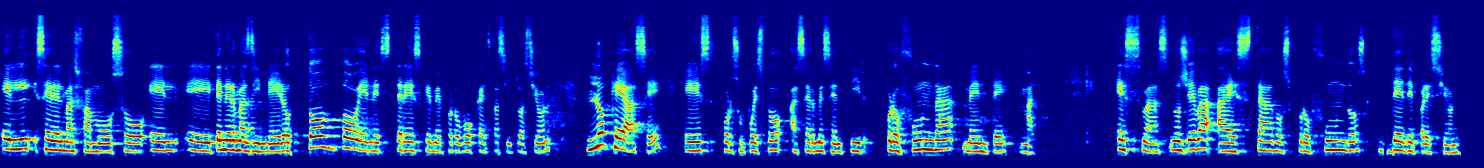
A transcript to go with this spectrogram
el ser el más famoso, el eh, tener más dinero, todo el estrés que me provoca esta situación, lo que hace es, por supuesto, hacerme sentir profundamente mal. Es más, nos lleva a estados profundos de depresión,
